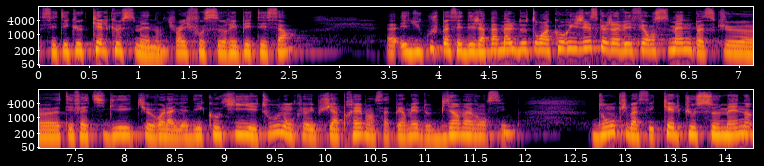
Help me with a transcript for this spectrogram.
c'était que quelques semaines. Tu vois, il faut se répéter ça. Euh, et du coup, je passais déjà pas mal de temps à corriger ce que j'avais fait en semaine parce que euh, t'es fatigué, que voilà, il y a des coquilles et tout. Donc, euh, et puis après, ben, ça te permet de bien avancer. Donc, bah, c'est quelques semaines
